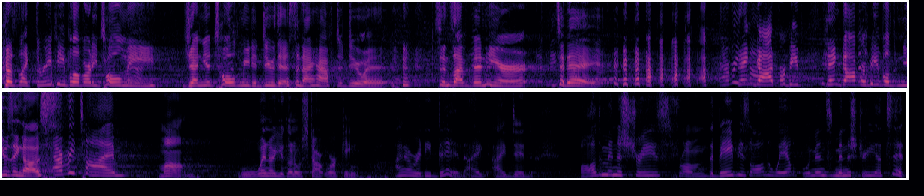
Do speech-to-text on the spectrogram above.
Because, like, three people have already told me, Jenya told me to do this, and I have to do it since I've been here today. Thank God for people. Thank God for people using us. Every time, Mom, when are you going to start working? I already did. I, I did all the ministries from the babies all the way up, women's ministry, that's it.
